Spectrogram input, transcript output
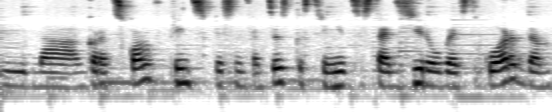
и на городском. В принципе, Сан-Франциско стремится стать Zero Waste городом.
